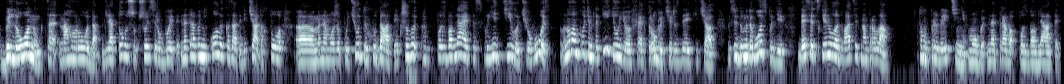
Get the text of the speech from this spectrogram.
бельонунг, це нагорода для того, щоб щось робити. Не треба ніколи казати, дівчата, хто е, мене може почути, худати. Якщо ви позбавляєте своє тіло чогось, воно вам потім такий йо-йо ефект робить через деякий час. Ви собі думаєте, господі, 10 скинула, 20 набрала. Тому при вивченні мови не треба позбавляти,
